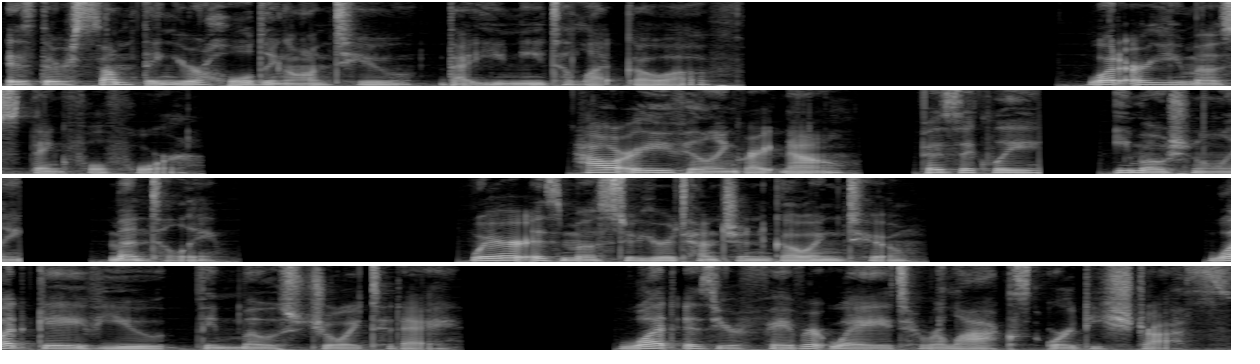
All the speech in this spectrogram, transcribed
Is there something you're holding on to that you need to let go of? What are you most thankful for? How are you feeling right now, physically, emotionally, mentally? Where is most of your attention going to? What gave you the most joy today? What is your favorite way to relax or de stress?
